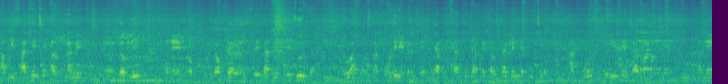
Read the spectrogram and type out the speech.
આપણી સાથે છે, કલ્પનાબેન ગવલી અને ડૉક્ટર શ્વેતાબેન જેજુરકર, જેઓ આ કોર્સના કોર્ડિનેટર છે. એ આપણી સાથે છે. આપણે કલ્પનાબેનને પૂછીએ, આ કોર્સ કેવી રીતે ચાલવાનો છે અને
